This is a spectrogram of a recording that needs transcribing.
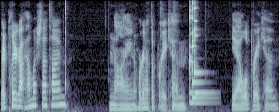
Red player got how much that time? Nine. We're gonna have to break him. Yeah, we'll break him.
